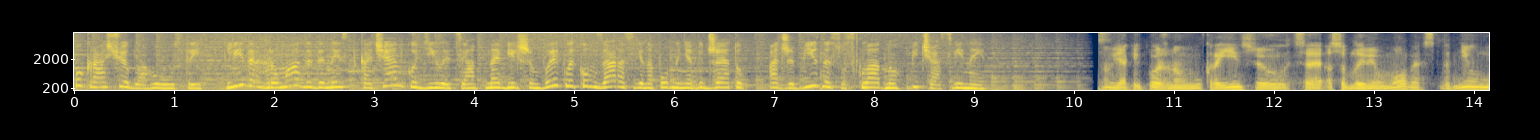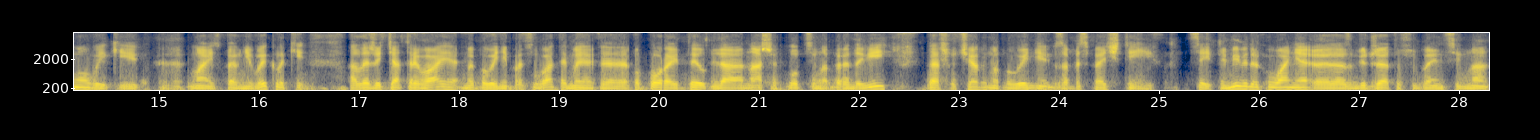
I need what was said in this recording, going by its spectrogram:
покращує благоустрій. Лідер громади Денис Ткаченко ділиться. Найбільшим викликом зараз є наповнення бюджету, адже бізнесу складно під час війни. Ну, як і кожному українцю, це особливі умови, складні умови, які е, мають певні виклики. Але життя триває. Ми повинні працювати. Ми е, опора і тил для наших хлопців на передовій. В першу чергу ми повинні забезпечити їх. Це і прямі відрахування е, з бюджету субвенцій на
